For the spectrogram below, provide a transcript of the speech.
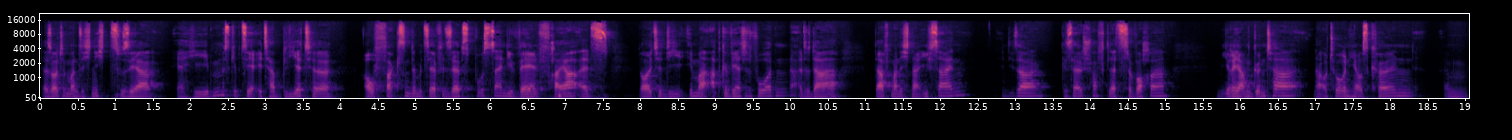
Da sollte man sich nicht zu sehr erheben. Es gibt sehr etablierte Aufwachsende mit sehr viel Selbstbewusstsein, die wählen freier als Leute, die immer abgewertet wurden. Also da darf man nicht naiv sein in dieser Gesellschaft. Letzte Woche Miriam Günther, eine Autorin hier aus Köln, ähm,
